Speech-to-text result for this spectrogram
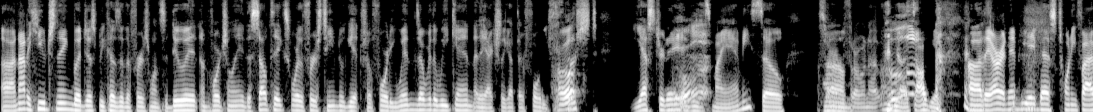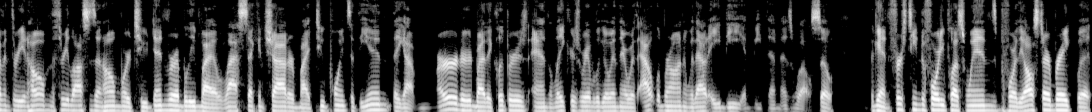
Uh, not a huge thing, but just because of the first ones to do it. Unfortunately, the Celtics were the first team to get to 40 wins over the weekend. They actually got their 41st yesterday against Miami. So Sorry, I'm Um, throwing up. no, it's all good. Uh, they are an NBA best 25 and 3 at home. The three losses at home were to Denver, I believe, by a last second shot or by two points at the end. They got murdered by the Clippers, and the Lakers were able to go in there without LeBron and without AD and beat them as well. So, again, first team to 40 plus wins before the All Star break, but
